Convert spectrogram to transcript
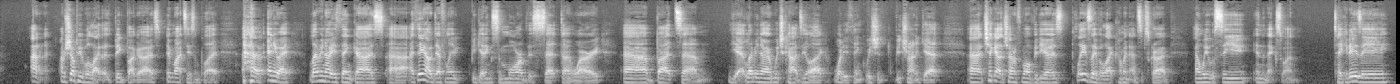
I don't know. I'm sure people like those big bug eyes. It might see some play. anyway, let me know what you think, guys. Uh, I think I'll definitely be getting some more of this set, don't worry. Uh, but um, yeah, let me know which cards you like. What do you think we should be trying to get? Uh, check out the channel for more videos. Please leave a like, comment, and subscribe. And we will see you in the next one. Take it easy.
